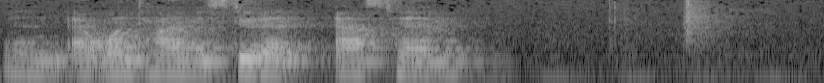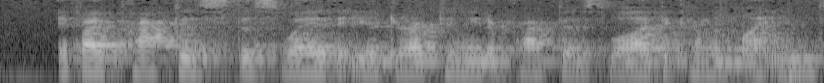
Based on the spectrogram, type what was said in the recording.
And at one time, a student asked him, If I practice this way that you're directing me to practice, will I become enlightened?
